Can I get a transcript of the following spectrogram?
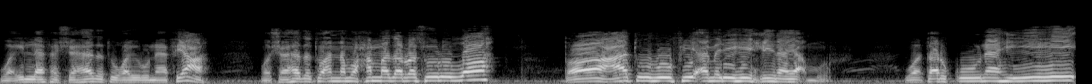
وإلا فالشهادة غير نافعة. وشهادة أن محمد رسول الله طاعته في أمره حين يأمر وترك نهيه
